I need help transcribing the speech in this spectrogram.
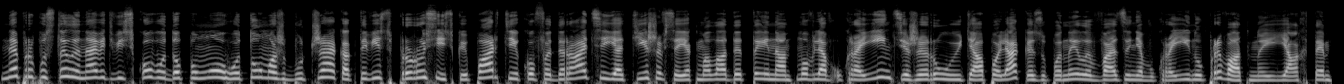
Не пропустили навіть військову допомогу. Томаш Бучек, активіст проросійської партії Конфедерація, тішився як мала дитина. Мовляв, українці жирують, а поляки зупинили ввезення в Україну приватної яхти.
